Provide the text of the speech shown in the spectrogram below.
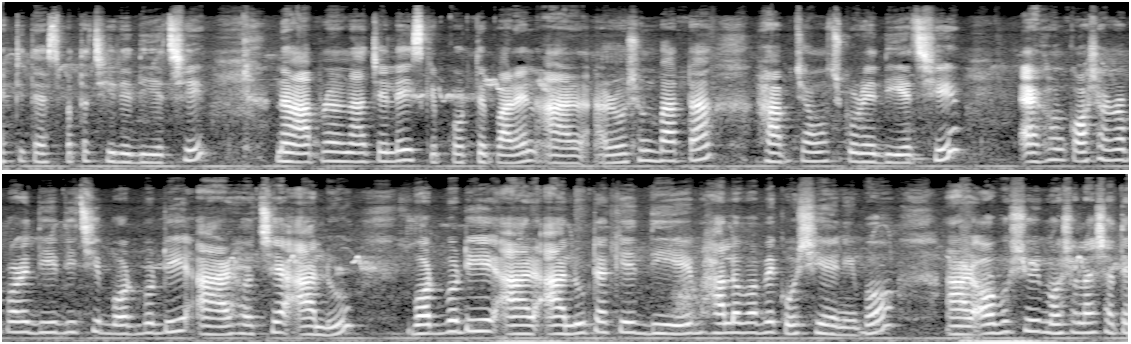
একটি তেজপাতা ছিঁড়ে দিয়েছি। না, আপনারা না চাইলে স্কিপ করতে পারেন। আর রসুন বাটা হাফ চামচ করে দিয়েছি। এখন কষানোর পরে দিয়ে দিচ্ছি বটবটি আর হচ্ছে আলু। বটবটি আর আলুটাকে দিয়ে ভালোভাবে কষিয়ে নেব। আর অবশ্যই মশলার সাথে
